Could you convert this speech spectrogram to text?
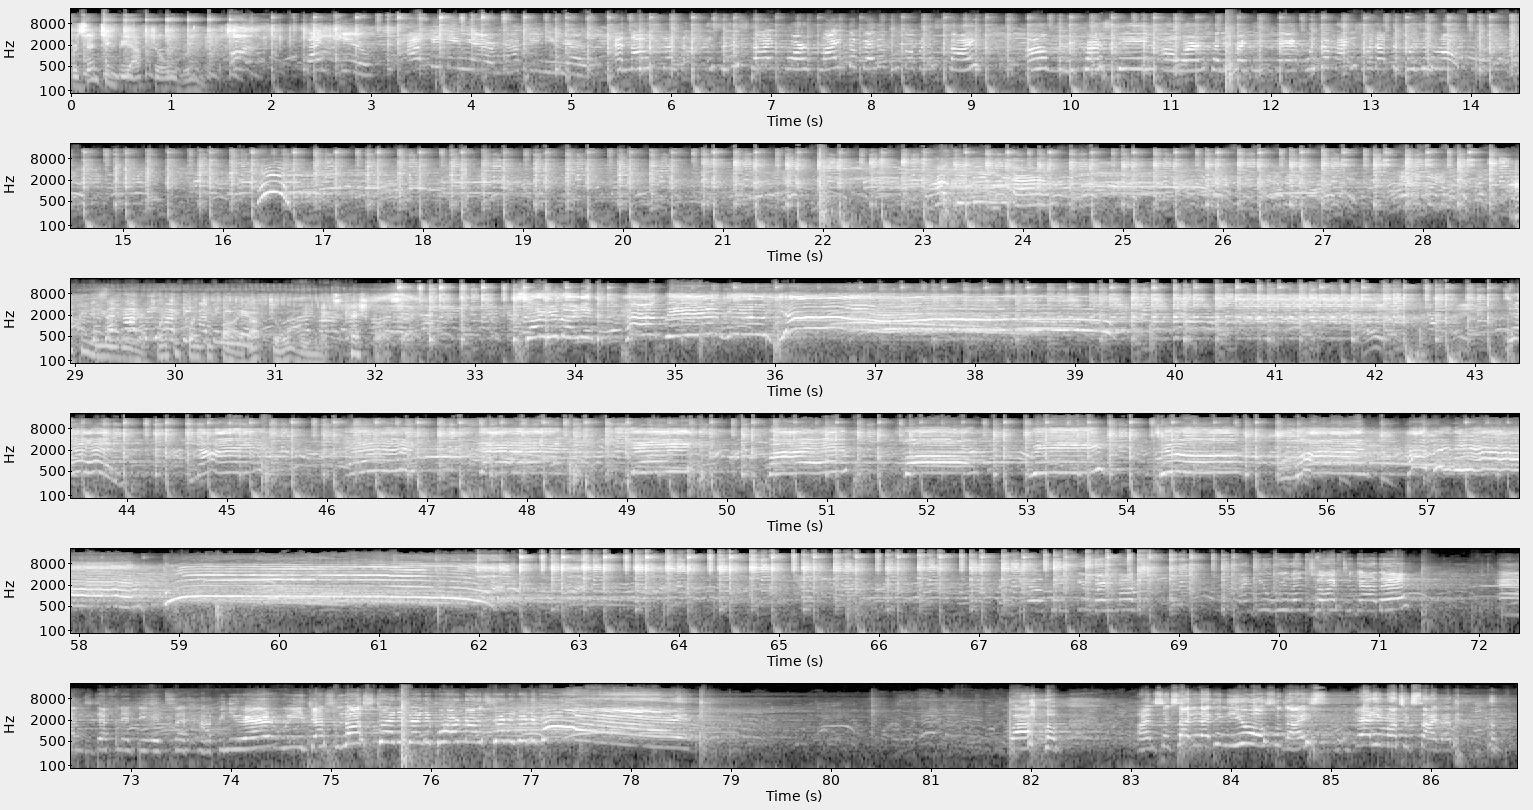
Presenting the After All remix. Thank you. Happy New Year. Happy New Year. And now it's, time for flying the balloon to the sky. Um, requesting 1995 after all remix Cash by Say. Definitely, it's a happy new year. We just lost 2024. Now it's 2025. Wow. I'm so excited. I think you also, guys, very much excited.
